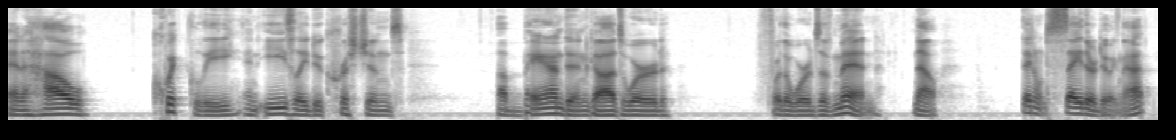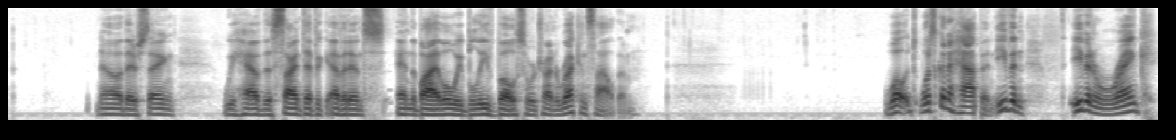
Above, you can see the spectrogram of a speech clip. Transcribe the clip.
and how quickly and easily do Christians abandon God's Word for the words of men. Now, they don't say they're doing that. No, they're saying, we have the scientific evidence and the Bible. We believe both, so we're trying to reconcile them. What, what's going to happen? Even, even rank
